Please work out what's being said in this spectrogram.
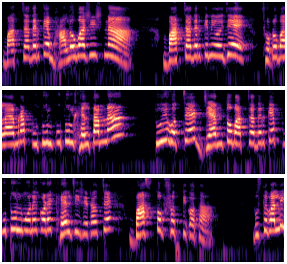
বাচ্চাদেরকে ভালোবাসিস না। বাচ্চাদেরকে নিয়ে ওই যে ছোটবেলায় আমরা পুতুল পুতুল খেলতাম না? তুই হচ্ছে জ্যান্ত বাচ্চাদেরকে পুতুল মনে করে খেলছিস, এটা হচ্ছে বাস্তব সত্যি কথা। বুঝতে পারলি?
